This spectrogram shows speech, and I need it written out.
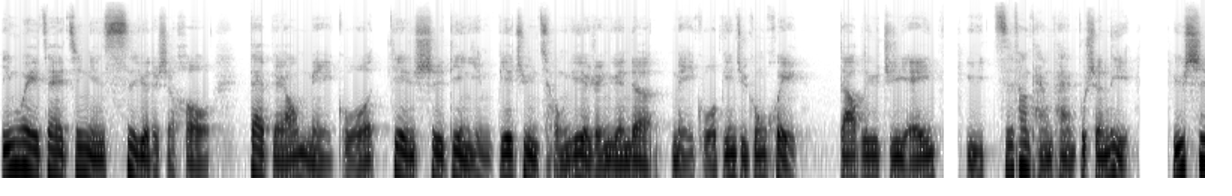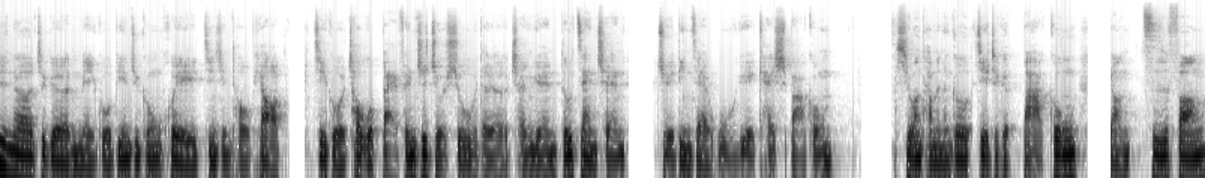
因为在今年四月的时候，代表美国电视电影编剧从业人员的美国编剧工会 WGA 与资方谈判不顺利，于是呢，这个美国编剧工会进行投票，结果超过百分之九十五的成员都赞成，决定在五月开始罢工，希望他们能够借这个罢工。让资方，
